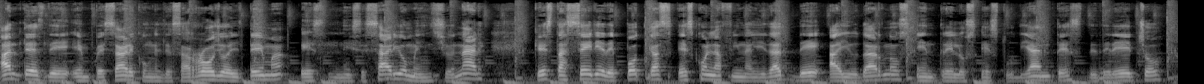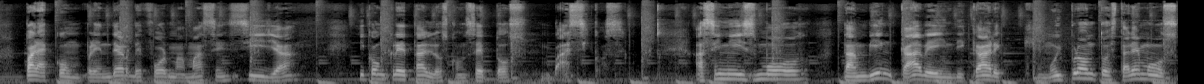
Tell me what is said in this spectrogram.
Antes de empezar con el desarrollo del tema, es necesario mencionar que esta serie de podcast es con la finalidad de ayudarnos entre los estudiantes de derecho para comprender de forma más sencilla concreta los conceptos básicos. Asimismo, también cabe indicar que muy pronto estaremos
